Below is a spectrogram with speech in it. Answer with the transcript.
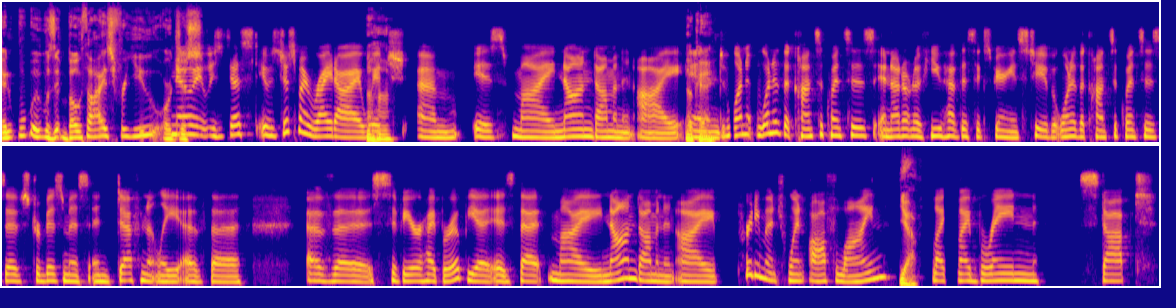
And was it both eyes for you, or no, just it was just it was just my right eye, Uh-huh. which um, is my non-dominant eye. Okay. And one one of the consequences, and I don't know if you have this experience too, but one of the consequences of strabismus and definitely of the of the severe hyperopia is that my non-dominant eye pretty much went offline. Yeah. like my brain stopped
